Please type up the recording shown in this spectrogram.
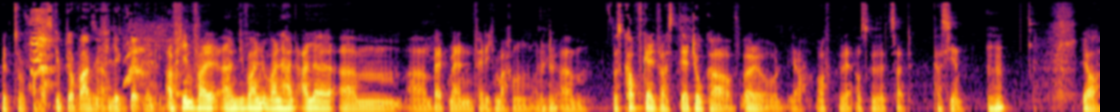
mit so Aber es gibt ja auch wahnsinnig viele Batman-Gegner. Auf jeden Fall, äh, die wollen, wollen halt alle ähm, äh, Batman fertig machen und ähm, das Kopfgeld, was der Joker auf, äh, ja, aufgese- ausgesetzt hat, kassieren. Ja.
